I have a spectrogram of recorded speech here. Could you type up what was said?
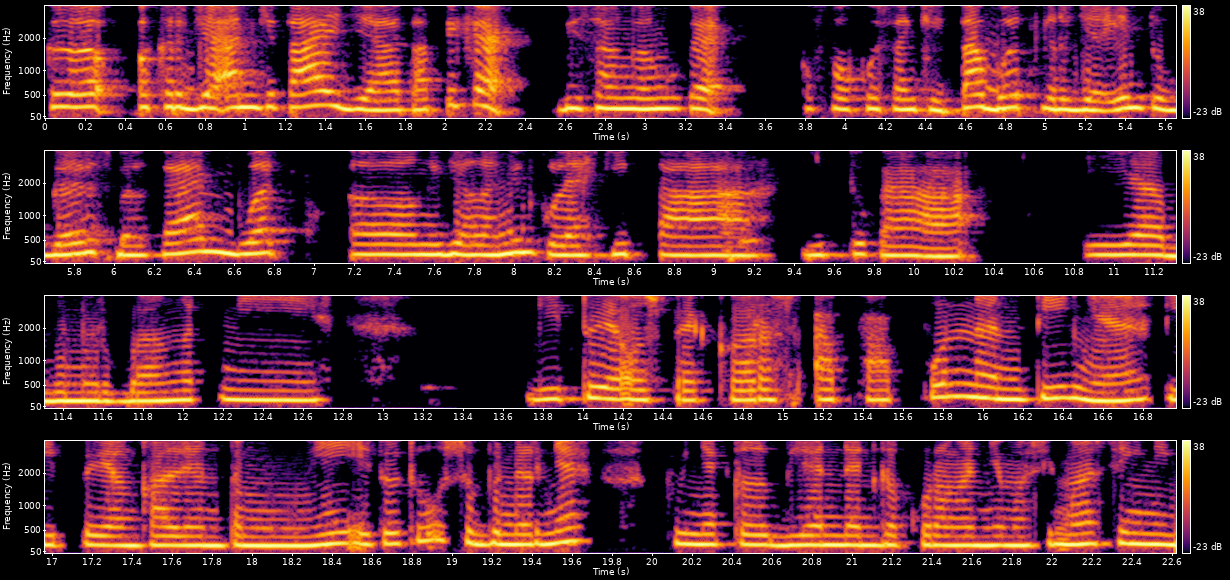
ke pekerjaan kita aja, tapi kayak bisa ganggu kayak kefokusan kita buat ngerjain tugas, bahkan buat uh, ngejalanin kuliah kita, gitu kak. Iya, bener banget nih. Gitu ya, ospekers. Apa pun nantinya tipe yang kalian temui itu tuh sebenarnya punya kelebihan dan kekurangannya masing-masing nih,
